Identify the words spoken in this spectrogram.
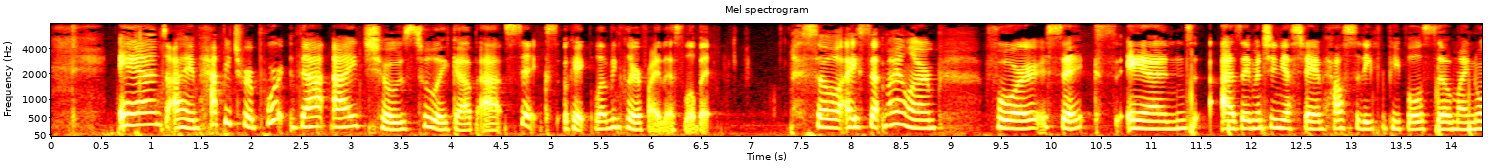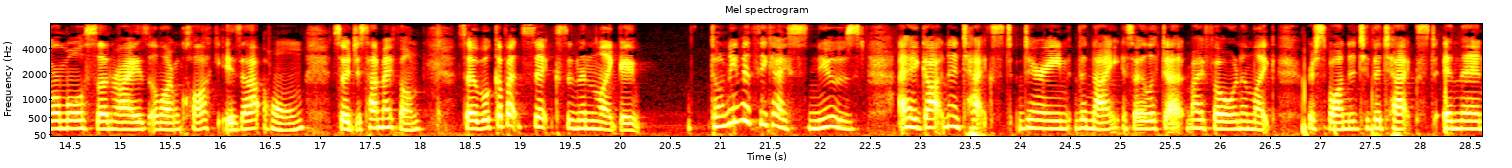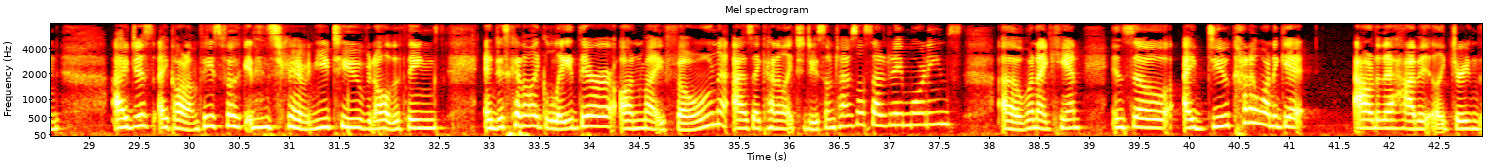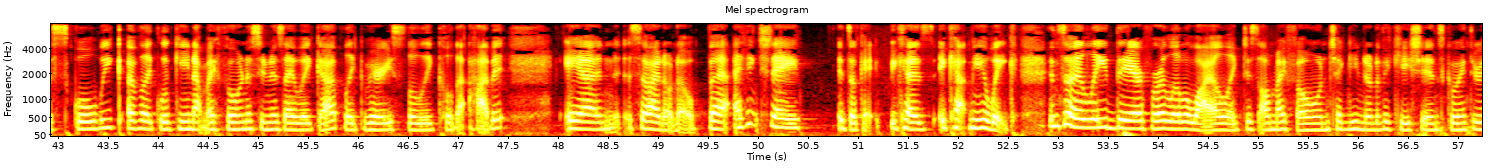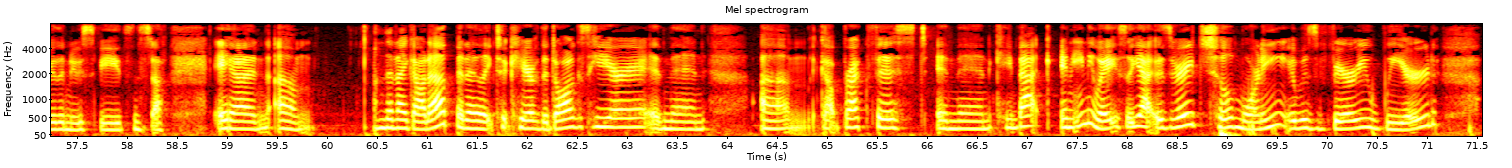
And I am happy to report that I chose to wake up at 6. Okay, let me clarify this a little bit. So I set my alarm for 6 and as I mentioned yesterday, I'm house sitting for people, so my normal sunrise alarm clock is at home. So I just had my phone. So I woke up at 6 and then like I don't even think I snoozed. I had gotten a text during the night, so I looked at my phone and like responded to the text and then I just I got on Facebook and Instagram and YouTube and all the things and just kind of like laid there on my phone as I kind of like to do sometimes on Saturday mornings uh, when I can. And so I do kind of want to get out of the habit like during the school week of like looking at my phone as soon as I wake up, like very slowly kill that habit. And so I don't know, but I think today it's okay because it kept me awake. And so I laid there for a little while, like just on my phone, checking notifications, going through the news feeds and stuff. And, um, and then I got up and I like took care of the dogs here and then um, got breakfast and then came back. And anyway, so yeah, it was very chill morning. It was very weird.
